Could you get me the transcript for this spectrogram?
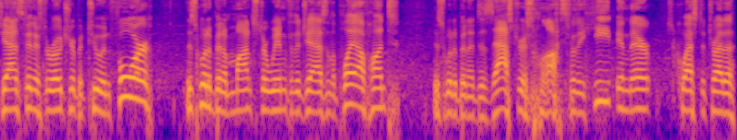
Jazz finished the road trip at 2 and 4. This would have been a monster win for the Jazz in the playoff hunt. This would have been a disastrous loss for the Heat in their quest to try to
